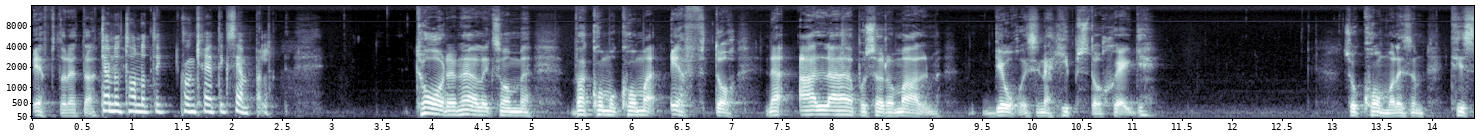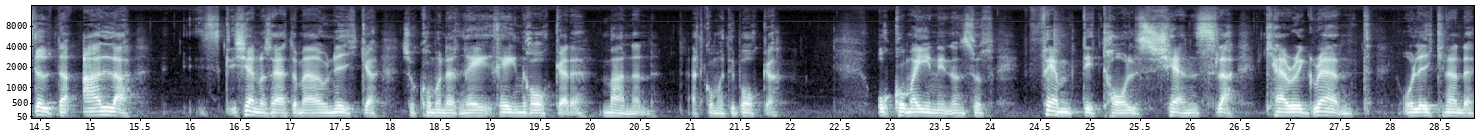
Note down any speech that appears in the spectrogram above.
Efter detta. Kan du ta något konkret exempel? Ta den här liksom, vad kommer komma efter när alla här på Södermalm går i sina hipsterskägg? Så kommer liksom till slut när alla känner sig att de är unika så kommer den re- renrakade mannen att komma tillbaka. Och komma in i någon sorts 50-talskänsla, Cary Grant och liknande.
